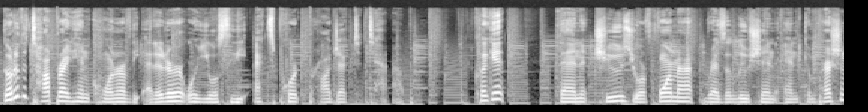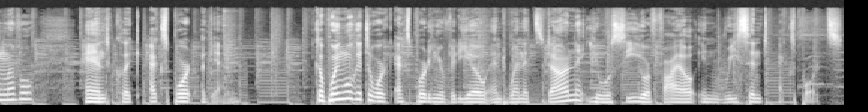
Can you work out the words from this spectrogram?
Go to the top right hand corner of the editor where you will see the Export Project tab. Click it, then choose your format, resolution, and compression level, and click Export again. Kapwing will get to work exporting your video, and when it's done, you will see your file in Recent Exports.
